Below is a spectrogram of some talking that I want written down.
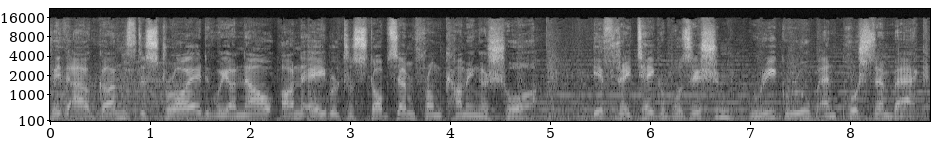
With our guns destroyed, we are now unable to stop them from coming ashore. If they take a position, regroup and push them back.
